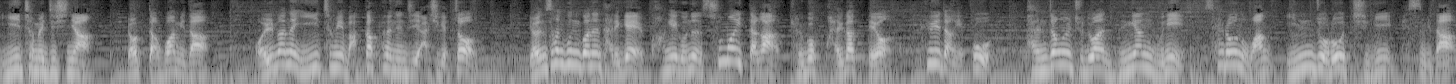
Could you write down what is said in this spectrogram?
이이첨의 짓이냐 였다고 합니다. 얼마나 이이첨이 막가파였는지 아시겠죠? 연산군과는 다르게 광해군은 숨어 있다가 결국 발각되어 폐위당했고 반정을 주도한 능양군이 새로운 왕 인조로 즉위했습니다.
